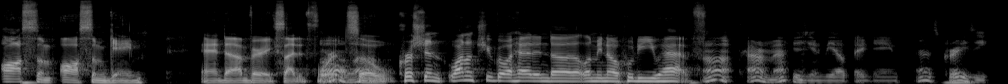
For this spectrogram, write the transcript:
awesome, awesome game, and uh, I'm very excited for Oh, it. So. Christian, why don't you go ahead and uh, let me know who do you have? Oh, Tyrann Mathieu gonna be out that game. That's crazy.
